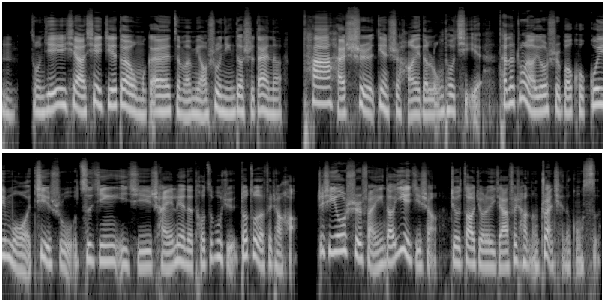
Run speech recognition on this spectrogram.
嗯，总结一下，现阶段我们该怎么描述宁德时代呢？它还是电池行业的龙头企业，它的重要优势包括规模、技术、资金以及产业链的投资布局都做得非常好，这些优势反映到业绩上，就造就了一家非常能赚钱的公司。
